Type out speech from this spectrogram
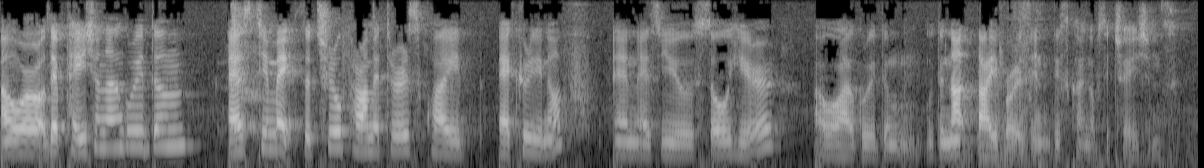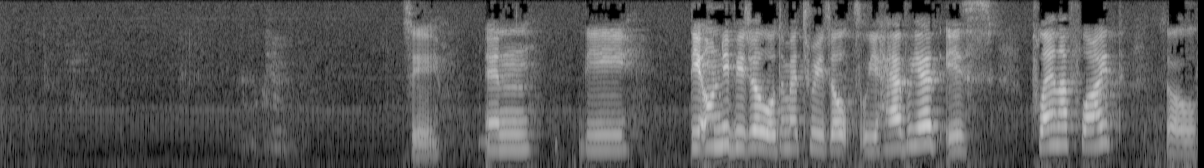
our adaptation algorithm estimates the true parameters quite accurate enough. And as you saw here, our algorithm would not diverge in this kind of situations. Let's see. And the, the only visual odometry results we have yet is planar flight. So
